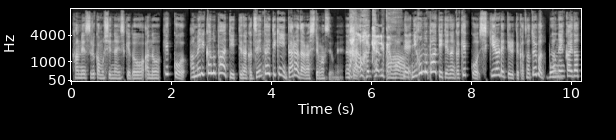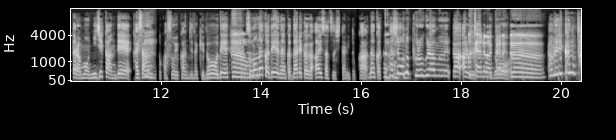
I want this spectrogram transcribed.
関連するかもしれないんですけど、あの、結構アメリカのパーティーってなんか全体的にダラダラしてますよね。なんあわか、かるかも。あで、日本のパーティーってなんか結構仕切られてるっていうか、例えば忘年会だったらもう2時間で解散とかそういう感じだけど、で、うんその中でなんか誰かが挨拶したりとか、なんか多少のプログラムがあるわかけど。るわかる。うん。アメリカのパ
